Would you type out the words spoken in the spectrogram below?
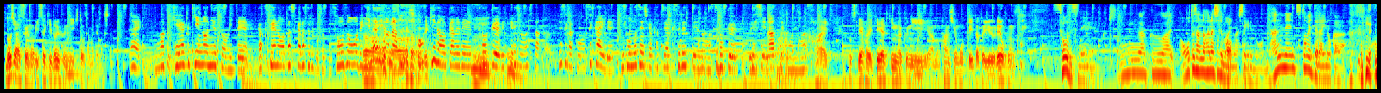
ドジャースへの移籍どういうふうに人を収めてました？はい。まず契約金のニュースを見て学生の私からするとちょっと想像できないような大きなお金ですごくびっくりしました、ですがこう世界で日本の選手が活躍するっていうのはすごく嬉しいなって思います、はい、そしてやはり契約金額にあの関心を持っていたというレオ君。そうですね。金額は、太田さんの話でもありましたけれども、何年勤めたらいいのかが、こ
